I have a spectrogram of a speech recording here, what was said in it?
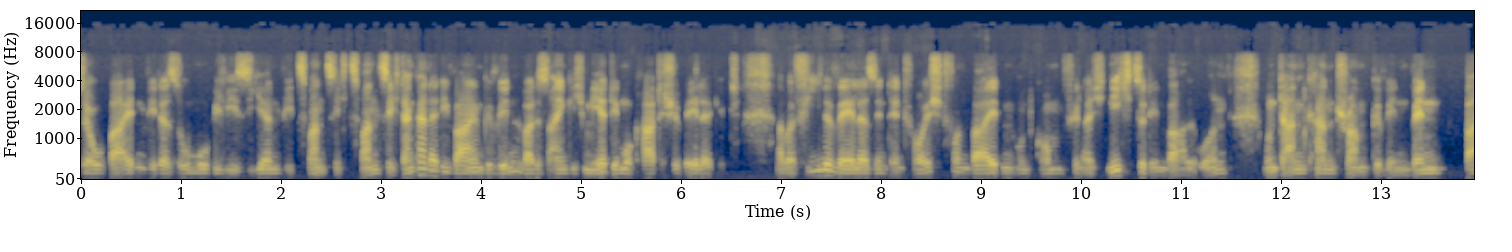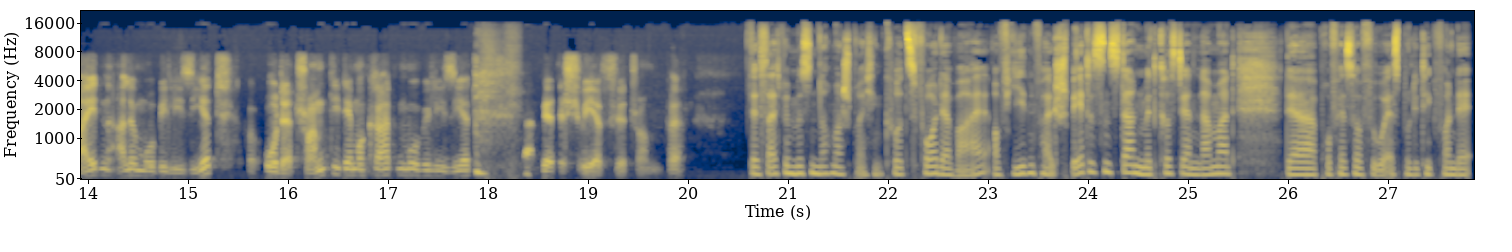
Joe Biden wieder so mobilisieren wie 2020? Dann kann er die Wahlen gewinnen, weil es eigentlich mehr demokratische Wähler gibt. Aber viele Wähler sind enttäuscht von Biden und kommen vielleicht nicht zu den Wahlurnen. Und dann kann Trump gewinnen. Wenn Biden alle mobilisiert oder Trump die Demokraten mobilisiert, dann wird es schwer für Trump. Das heißt, wir müssen nochmal sprechen, kurz vor der Wahl. Auf jeden Fall spätestens dann mit Christian Lammert, der Professor für US-Politik von der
